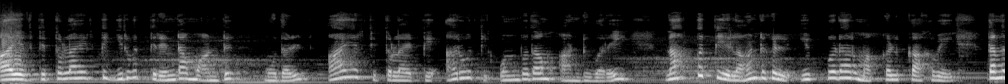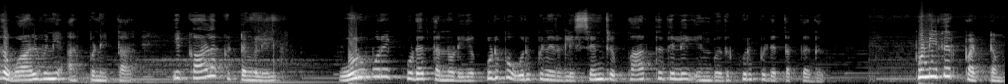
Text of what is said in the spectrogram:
ஆயிரத்தி தொள்ளாயிரத்தி இருபத்தி ரெண்டாம் ஆண்டு முதல் ஆயிரத்தி தொள்ளாயிரத்தி அறுபத்தி ஒன்பதாம் ஆண்டு வரை நாற்பத்தி ஏழு ஆண்டுகள் இப்படார் மக்களுக்காகவே தனது வாழ்வினை அர்ப்பணித்தார். இக்காலகட்டங்களில் ஒரு முறை கூட தன்னுடைய குடும்ப உறுப்பினர்களை சென்று பார்த்ததில்லை என்பது குறிப்பிடத்தக்கது. புனிதர் பட்டம்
